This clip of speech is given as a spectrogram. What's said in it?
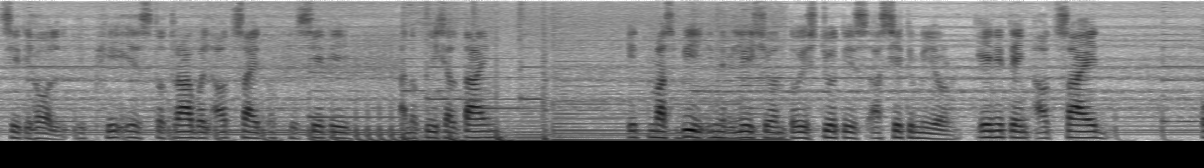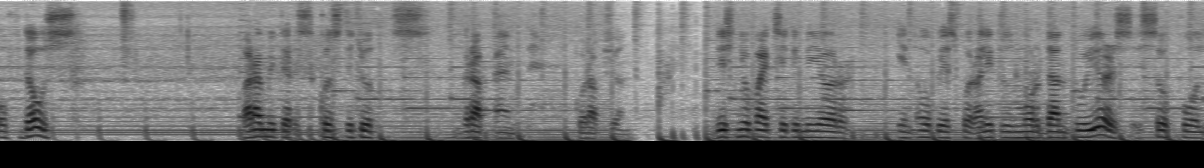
City Hall. If he is to travel outside of his city an official time, it must be in relation to his duties as city mayor. Anything outside of those parameters constitutes graft and corruption. This new fight city mayor in office for a little more than two years is so full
